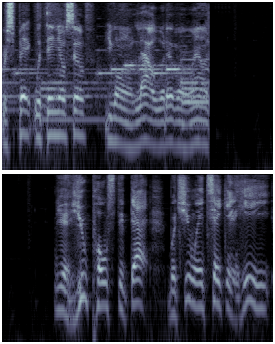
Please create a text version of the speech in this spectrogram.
respect within yourself, you're gonna allow whatever around Yeah, you posted that, but you ain't taking heed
